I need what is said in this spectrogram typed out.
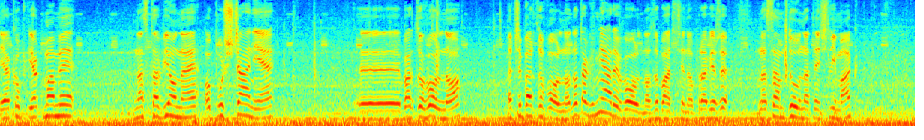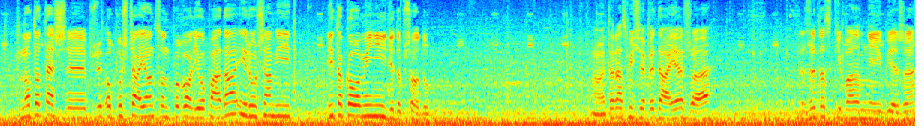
jak, jak mamy nastawione opuszczanie yy, bardzo wolno, znaczy bardzo wolno, no tak w miarę wolno, zobaczcie, no prawie że na sam dół na ten ślimak, no to też yy, opuszczając on powoli upada i ruszam i, i to koło mi nie idzie do przodu. No, teraz mi się wydaje, że że ta skiba mniej bierze.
